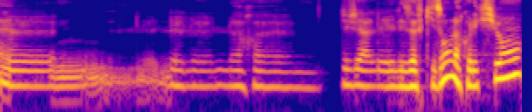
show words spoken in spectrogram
euh, le, leur euh, déjà les, les œuvres qu'ils ont, leur collection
